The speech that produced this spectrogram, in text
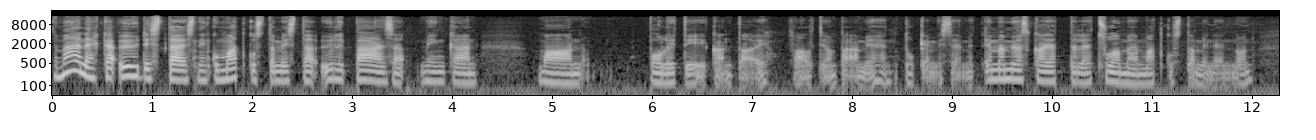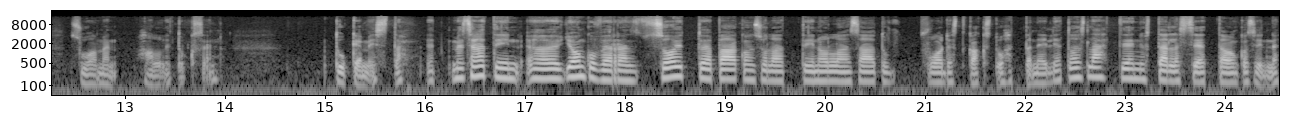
No mä en ehkä yhdistäisi niin kuin matkustamista ylipäänsä minkään maan politiikan tai valtion päämiehen tukemiseen. En mä myöskään ajattele, että Suomeen matkustaminen on Suomen hallituksen tukemista. Et me saatiin ö, jonkun verran soittoja pääkonsulaattiin, ollaan saatu vuodesta 2014 lähtien just tällaisia, että onko sinne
